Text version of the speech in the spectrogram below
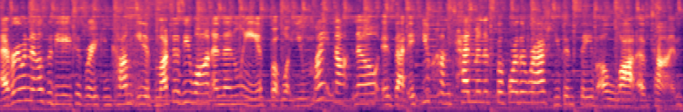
Everyone knows the DH is where you can come, eat as much as you want, and then leave, but what you might not know is that if you come 10 minutes before the rush, you can save a lot of time.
